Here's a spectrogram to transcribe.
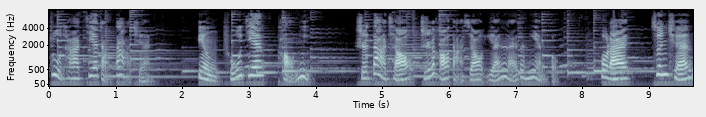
助他接掌大权，并除奸讨逆。使大乔只好打消原来的念头。后来，孙权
